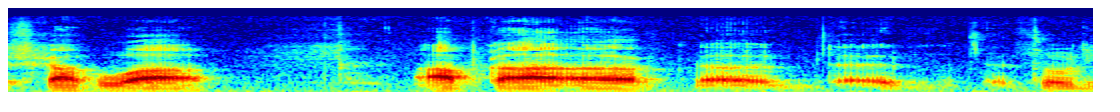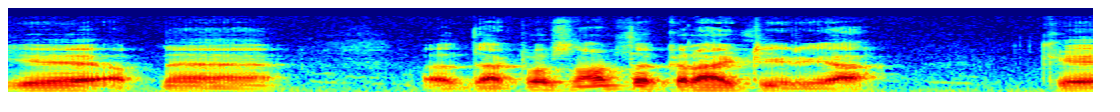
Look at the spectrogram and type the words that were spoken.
इसका हुआ आपका तो ये अपने that was not the criteria कि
